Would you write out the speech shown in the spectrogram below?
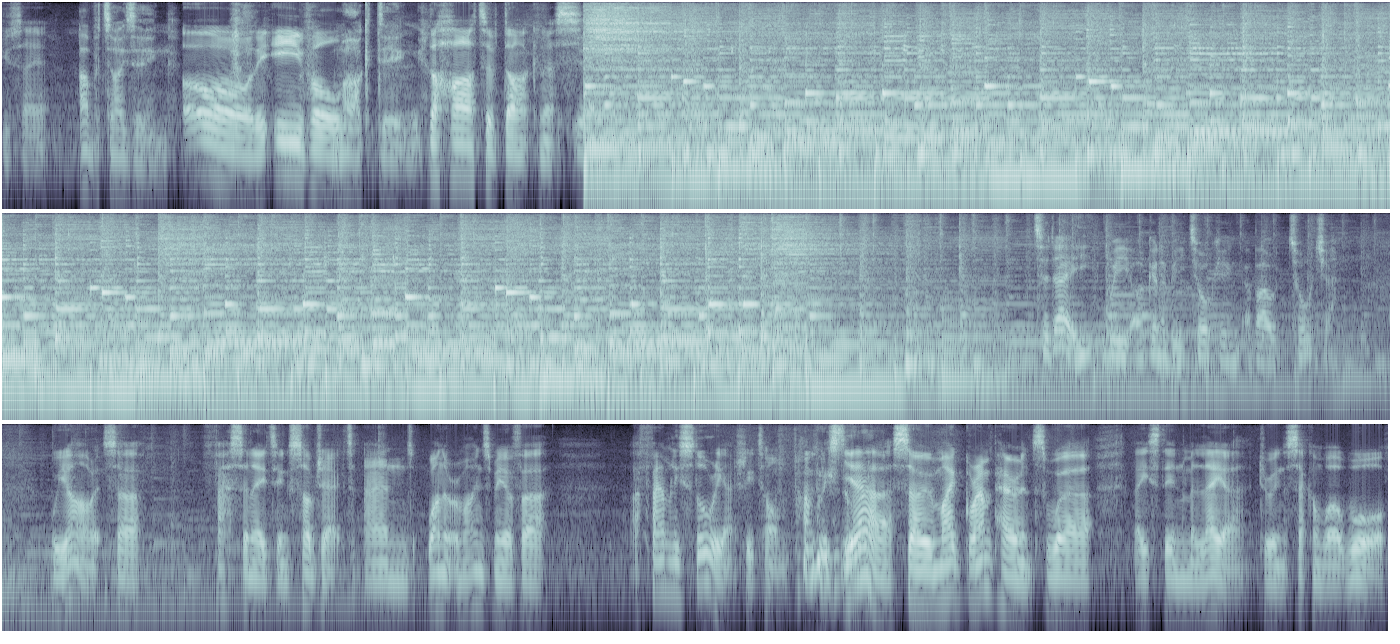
You say it. Advertising, Oh, the evil, marketing. the heart of darkness. Today we are going to be talking about torture. We are. It's a fascinating subject and one that reminds me of a, a family story, actually, Tom. Family story. Yeah, so my grandparents were based in Malaya during the Second World War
